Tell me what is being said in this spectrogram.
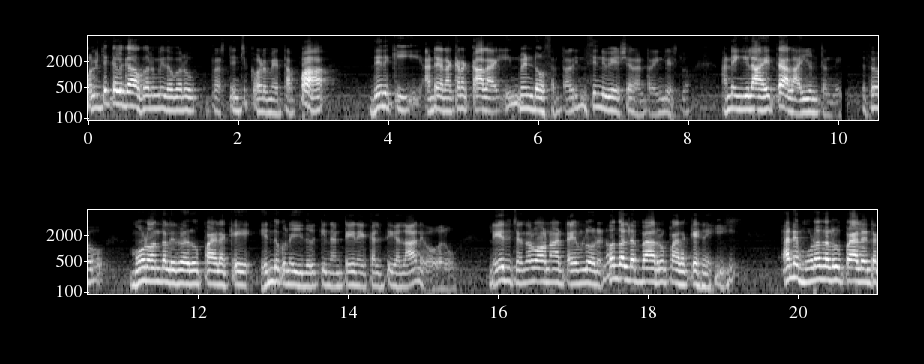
పొలిటికల్గా ఒకరి మీద ఒకరు ప్రశ్నించుకోవడమే తప్ప దీనికి అంటే రకరకాల ఇన్వెండోస్ అంటారు ఇన్సిన్యువేషన్ అంటారు ఇంగ్లీష్లో. అంటే ఇలా అయితే అలా అయి ఉంటుంది. సో మూడు వందల ఇరవై రూపాయలకే ఎందుకు నెయ్యి దొరికిందంటే నేను కల్తీ కదా అని ఒకరు లేదు చంద్రబాబు నాయుడు టైంలో రెండు వందల డెబ్బై ఆరు రూపాయలకే నెయ్యి. అంటే మూడు వందల రూపాయలు అంటే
